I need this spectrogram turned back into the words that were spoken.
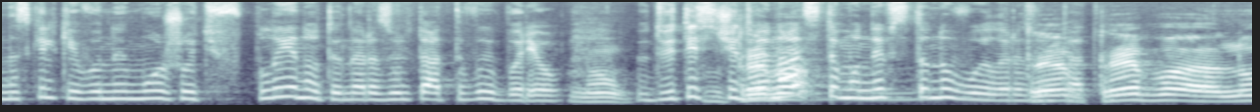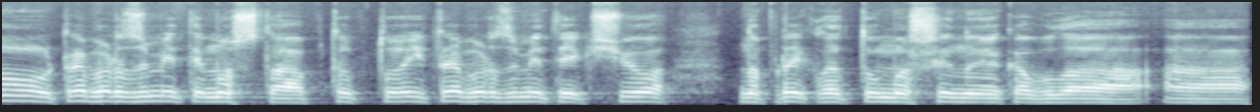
наскільки вони можуть вплинути на результат виборів? Ну, В 2012-му не встановили результат. треба, ну, треба розуміти масштаб. Тобто, і треба розуміти, якщо, наприклад, ту машину, яка була а,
